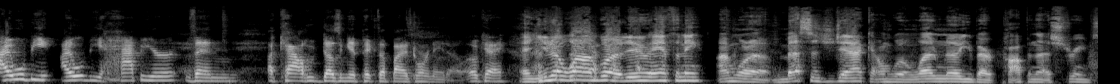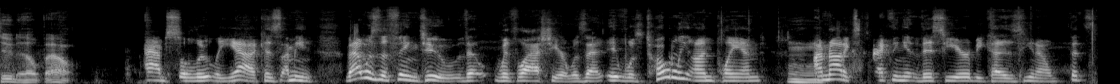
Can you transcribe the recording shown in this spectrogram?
I will be I will be happier than a cow who doesn't get picked up by a tornado. Okay. And you know what I'm going to do, Anthony? I'm going to message Jack. I'm going to let him know you better pop in that stream too to help out. Absolutely, yeah. Because I mean, that was the thing too that with last year was that it was totally unplanned. Mm-hmm. I'm not expecting it this year because you know that's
